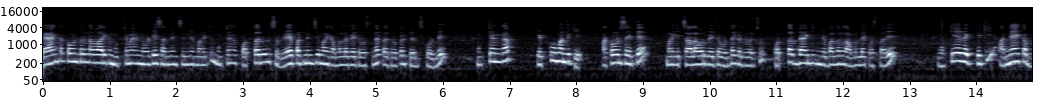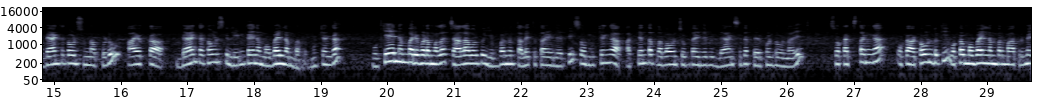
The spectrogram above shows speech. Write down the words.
బ్యాంక్ అకౌంట్ ఉన్న వారికి ముఖ్యమైన నోటీస్ అందించింది మనకి. ముఖ్యంగా కొత్త రూల్స్ రేపటి నుంచి మనకి అమల్లోకి అయితే వస్తున్నాయి. ప్రతి ఒక్కరు తెలుసుకోండి. ముఖ్యంగా ఎక్కువ మందికి అకౌంట్స్ అయితే మనకి చాలా వరకు అయితే ఉంటాయి. ఇక్కడ చూడొచ్చు. కొత్త బ్యాంకింగ్ నిబంధనలు అమల్లోకి వస్తాయి. ఒకే వ్యక్తికి అనేక బ్యాంక్ అకౌంట్స్ ఉన్నప్పుడు ఆ యొక్క బ్యాంక్ అకౌంట్స్కి లింక్ అయిన మొబైల్ నెంబర్ ముఖ్యంగా ఒకే నెంబర్ ఇవ్వడం వల్ల చాలా వరకు ఇబ్బందులు తలెత్తుతాయని చెప్పి సో ముఖ్యంగా అత్యంత ప్రభావం చూపుతాయని చెప్పి బ్యాంక్స్ అయితే పేర్కొంటూ ఉన్నాయి. సో ఖచ్చితంగా ఒక అకౌంట్కి ఒక మొబైల్ నెంబర్ మాత్రమే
